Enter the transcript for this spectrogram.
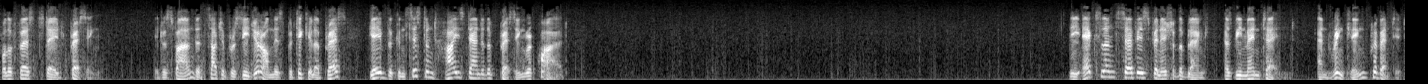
for the first stage pressing. It was found that such a procedure on this particular press gave the consistent high standard of pressing required. The excellent surface finish of the blank has been maintained and wrinkling prevented.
